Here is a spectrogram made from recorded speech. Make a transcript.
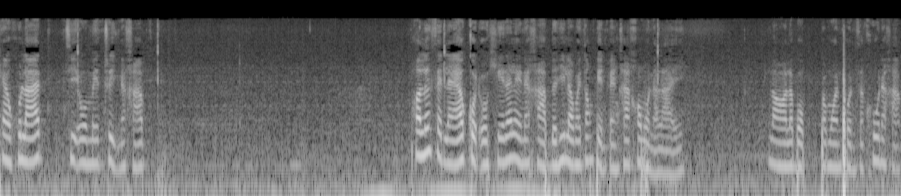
calculate geometric นะครับ พอเลือกเสร็จแล้วกดโอเคได้เลยนะครับ โดยที่เราไม่ต้องเปลี่ยนแปลงค่าข้อมูลอะไร รอระบบประมวลผลสักครู่นะครับ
